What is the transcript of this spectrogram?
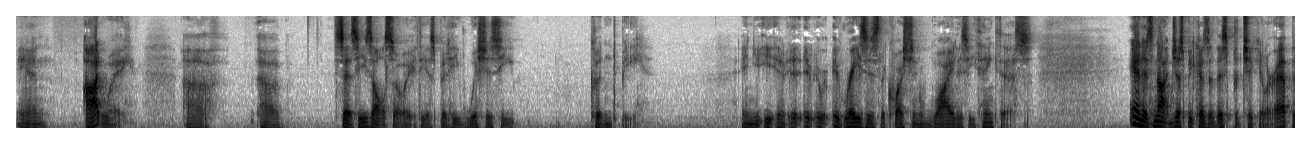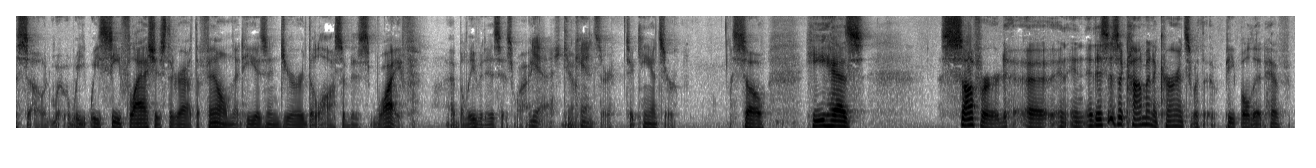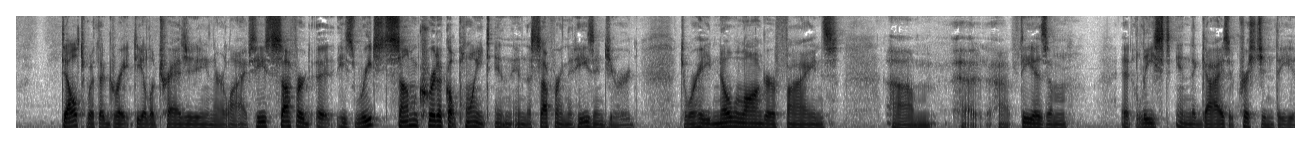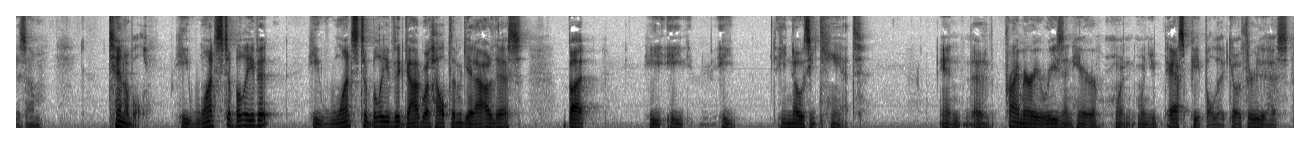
And Ottway uh, uh, says he's also atheist, but he wishes he couldn't be. And you, it, it, it raises the question why does he think this? And it's not just because of this particular episode. We, we see flashes throughout the film that he has endured the loss of his wife. I believe it is his wife. Yeah, to yeah, cancer. To cancer. So he has suffered, uh, and, and, this is a common occurrence with people that have dealt with a great deal of tragedy in their lives. He's suffered, uh, he's reached some critical point in, in the suffering that he's endured to where he no longer finds um, Uh, uh, theism, at least in the guise of Christian theism, tenable. He wants to believe it. He wants to believe that God will help them get out of this, but he he he he knows he can't. And the primary reason here, when when you ask people that go through this,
